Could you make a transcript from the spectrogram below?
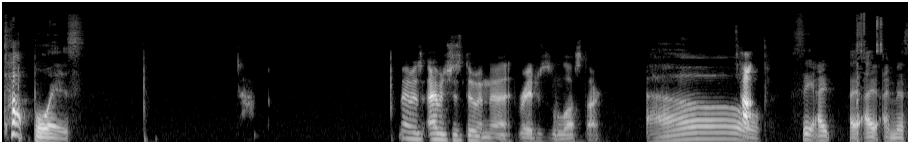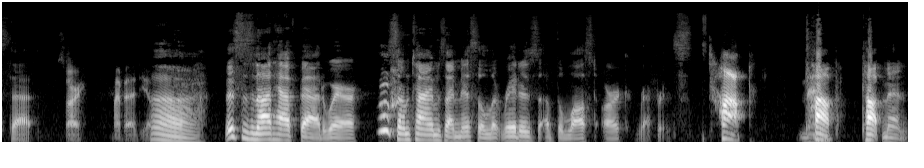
Top boys. I was I was just doing uh, Raiders of the Lost Ark. Oh, Top. see, I, I I missed that. Sorry, my bad. Yeah. Ah, this is not half bad. Where sometimes I miss a Raiders of the Lost Ark reference. Top. men. Top, top men.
